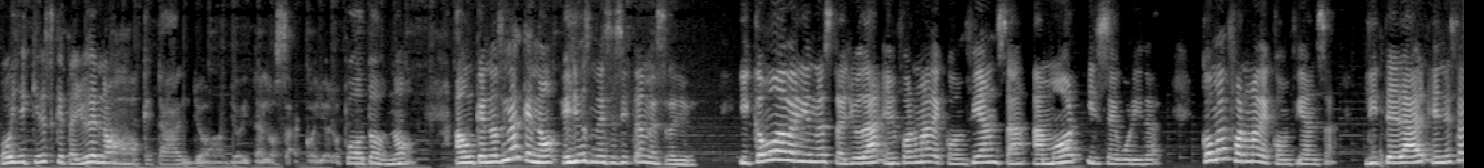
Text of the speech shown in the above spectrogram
oye, ¿quieres que te ayude? No, ¿qué tal? Yo, yo ahorita lo saco, yo lo puedo todo. No. Aunque nos digan que no, ellos necesitan nuestra ayuda. ¿Y cómo va a venir nuestra ayuda? En forma de confianza, amor y seguridad. ¿Cómo en forma de confianza? Literal, en, esa,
